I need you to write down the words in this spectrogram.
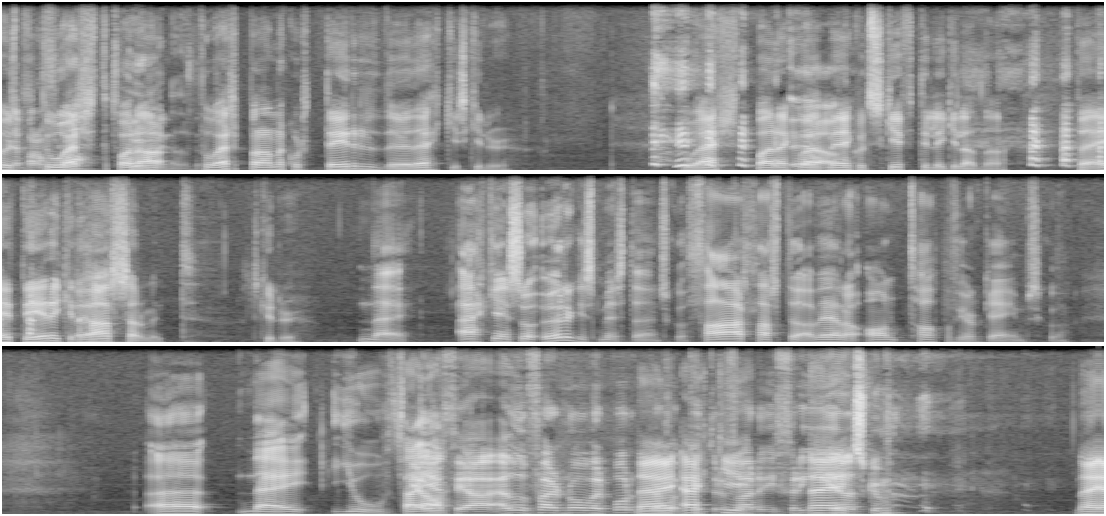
þú veist, er bara þú ert bara hugmynd. þú ert bara annarkvort deyrðu eða ekki, skilur þú ert bara eitthvað Já. með eitthvað skiptileikil aðna það þetta er ekki Já. hasarmynd skilur Nei, ekki eins og öryggismiðstöðin sko. Þar þarftu að vera on top of your game sko. uh, Nei, jú Það Já, er því að ef þú færir nóg vel borga Nei, þá getur ekki- þú farið í frí nei. eða skum nei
